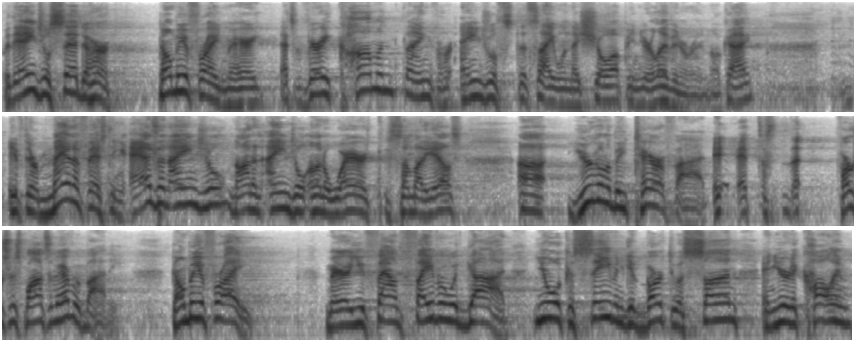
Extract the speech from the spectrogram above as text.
But the angel said to her, Don't be afraid, Mary. That's a very common thing for angels to say when they show up in your living room, okay? If they're manifesting as an angel, not an angel unaware to somebody else, uh, you're going to be terrified. It, it, First response of everybody. Don't be afraid. Mary, you found favor with God. You will conceive and give birth to a son, and you're to call him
